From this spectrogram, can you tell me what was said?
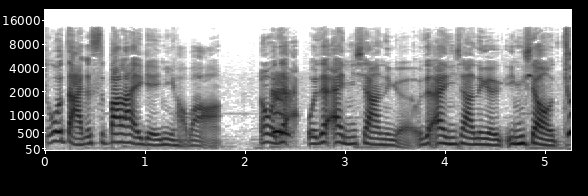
我打个十八来给你好不好？然后我再我再按一下那个，我再按一下那个音效，嘟，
